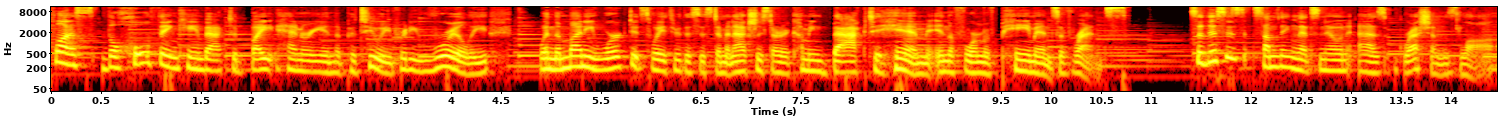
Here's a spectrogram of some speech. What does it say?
Plus, the whole thing came back to bite Henry in the patooey pretty royally when the money worked its way through the system and actually started coming back to him in the form of payments of rents. So, this is something that's known as Gresham's Law.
